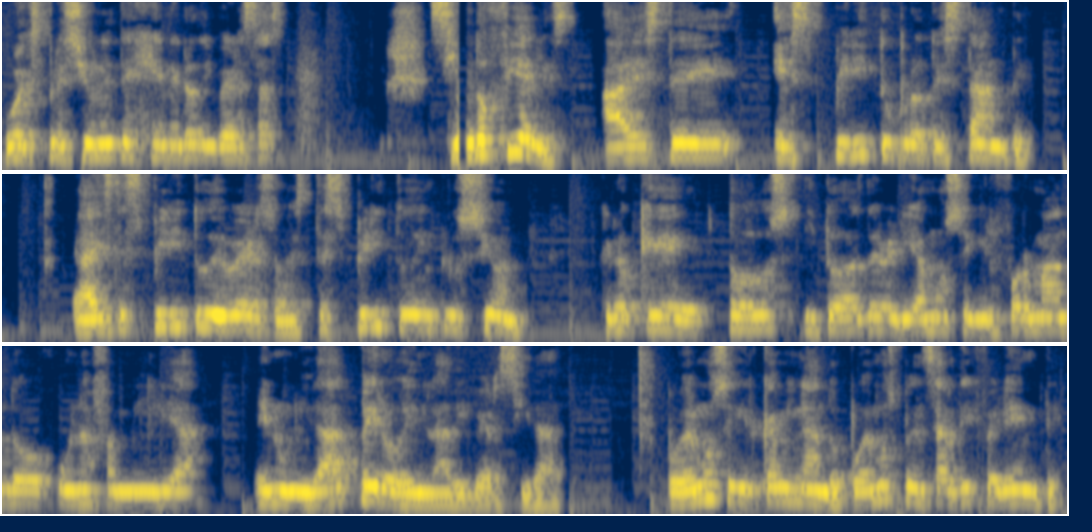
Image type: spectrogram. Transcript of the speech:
o expresiones de género diversas, siendo fieles a este espíritu protestante, a este espíritu diverso, a este espíritu de inclusión. Creo que todos y todas deberíamos seguir formando una familia en unidad, pero en la diversidad. Podemos seguir caminando, podemos pensar diferente,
